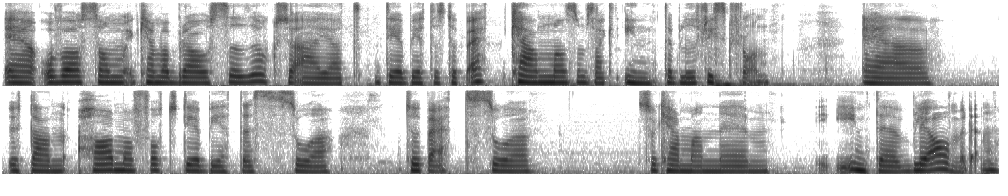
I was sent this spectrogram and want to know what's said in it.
Eh, och vad som kan vara bra att säga också är ju att diabetes typ 1 kan man som sagt inte bli frisk från. Eh, utan har man fått diabetes så typ 1 så, så kan man eh, inte bli av med den.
